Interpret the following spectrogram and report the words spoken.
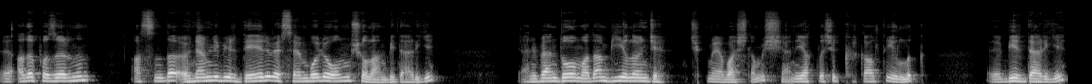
e, Adapazarı'nın aslında önemli bir değeri ve sembolü olmuş olan bir dergi. Yani ben doğmadan bir yıl önce çıkmaya başlamış. Yani yaklaşık 46 yıllık bir dergi.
